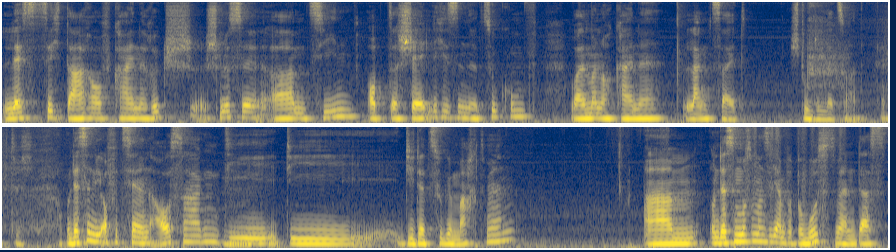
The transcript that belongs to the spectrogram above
lässt sich darauf keine Rückschlüsse äh, ziehen, ob das schädlich ist in der Zukunft, weil man noch keine Langzeitstudien dazu hat. Heftig. Und das sind die offiziellen Aussagen, die, die, die dazu gemacht werden. Ähm, und das muss man sich einfach bewusst werden, dass,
